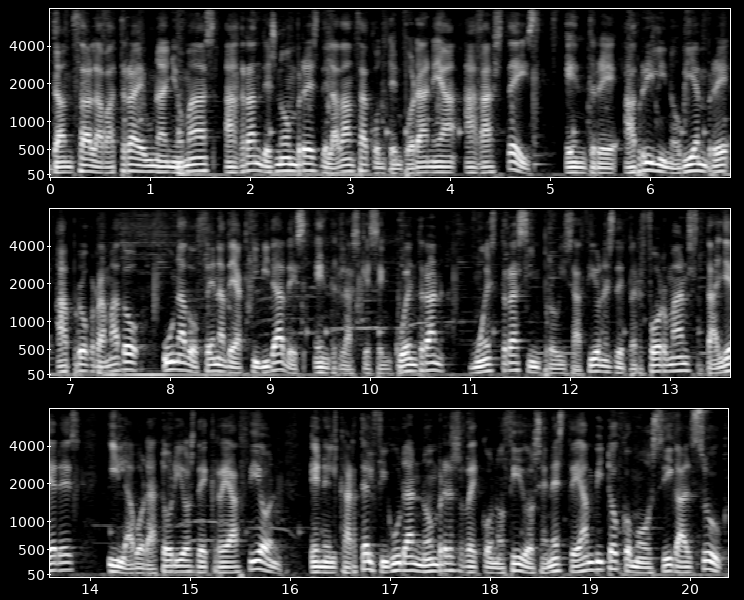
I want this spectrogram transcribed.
Narvaiza. Danzálava trae un año más a grandes nombres de la danza contemporánea a Gasteiz. Entre abril y noviembre ha programado una docena de actividades, entre las que se encuentran muestras, improvisaciones de performance, talleres y laboratorios de creación. En el cartel figuran nombres reconocidos en este ámbito como Sigal Suk,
